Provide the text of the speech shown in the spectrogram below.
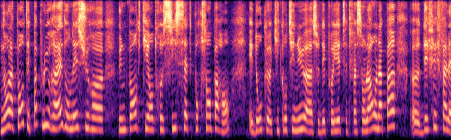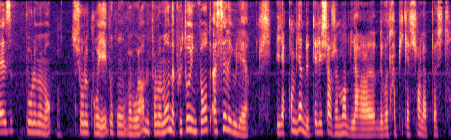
Non, la pente n'est pas plus raide. On est sur une pente qui est entre 6-7% par an et donc qui continue à se déployer de cette façon-là. On n'a pas d'effet falaise pour le moment sur le courrier, donc on va voir, mais pour le moment, on a plutôt une pente assez régulière. il y a combien de téléchargements de, la, de votre application La Poste?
